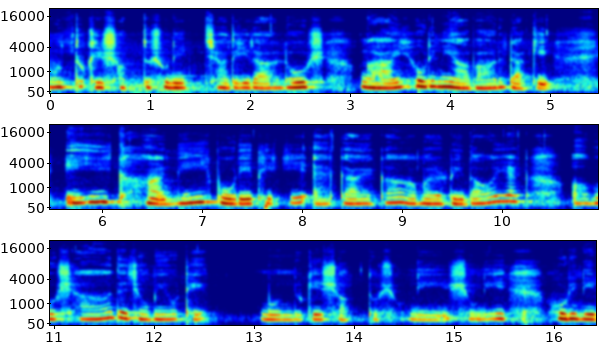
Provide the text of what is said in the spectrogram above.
বন্দুকের শব্দ শুনি চাঁদের আলোস ঘাই হরিণী আবার ডাকে। এইখানে পড়ে থেকে একা একা আমার হৃদয় এক অবসাদ জমে ওঠে। বন্দুকের শব্দ শুনে শুনে, হরিণের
